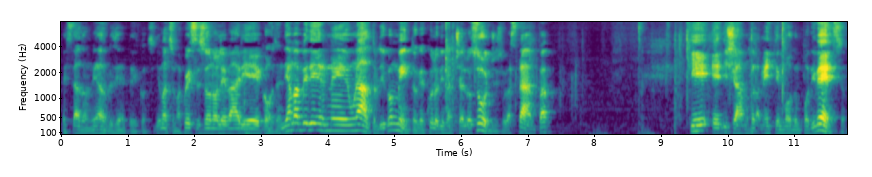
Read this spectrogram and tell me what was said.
è stato nominato Presidente del Consiglio. Ma insomma, queste sono le varie cose. Andiamo a vederne un altro di commento, che è quello di Marcello Sorgi sulla stampa, che eh, diciamo la mette in modo un po' diverso.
